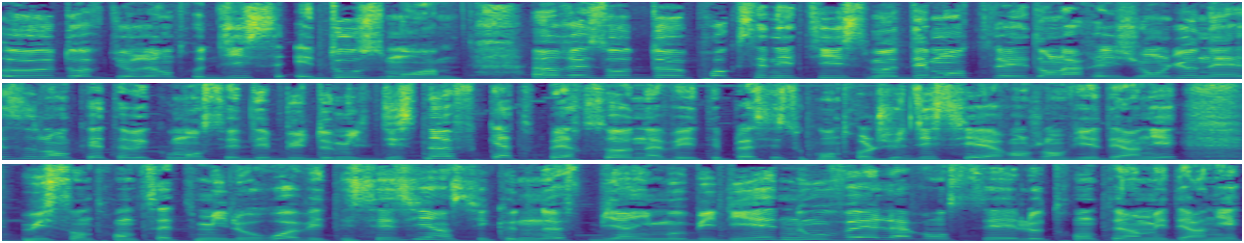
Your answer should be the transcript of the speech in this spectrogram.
eux, doivent durer entre 10 et 12 mois. Un réseau de proxénétisme démantelé dans la région lyonnaise. Avait commencé début 2019. Quatre personnes avaient été placées sous contrôle judiciaire en janvier dernier. 837 000 euros avaient été saisis ainsi que neuf biens immobiliers. Nouvelle avancée le 31 mai dernier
